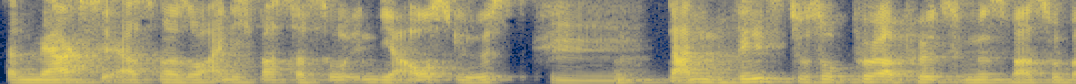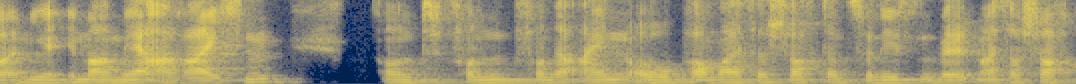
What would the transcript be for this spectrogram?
dann merkst du erstmal so eigentlich, was das so in dir auslöst. Mhm. Und dann willst du so peu à peu, zumindest war es so bei mir, immer mehr erreichen. Und von, von der einen Europameisterschaft dann zur nächsten Weltmeisterschaft.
